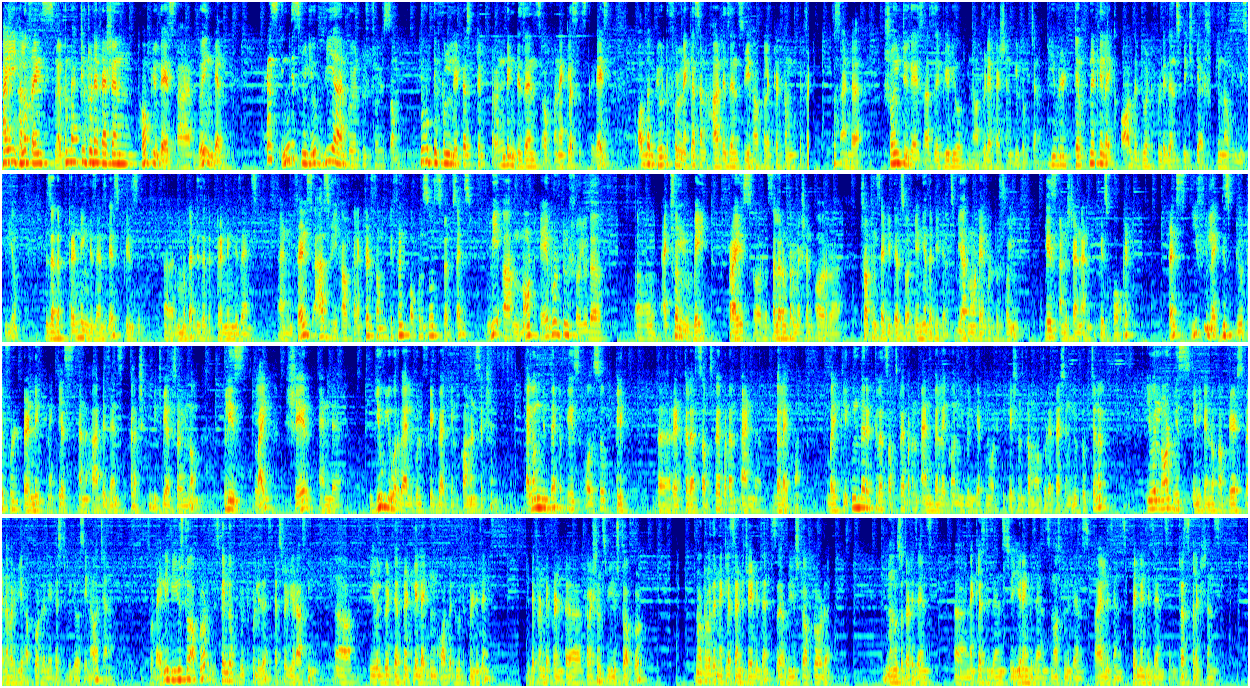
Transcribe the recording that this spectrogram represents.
Hi, hello friends, welcome back to Today Fashion. Hope you guys are doing well. Friends, in this video, we are going to show you some beautiful latest trending designs of necklaces, guys. All the beautiful necklace and haar designs we have collected from different and uh, showing to you guys as a video in our Today Fashion YouTube channel. You will definitely like all the beautiful designs which we are showing now in this video. These are the trending designs, guys. Please remember that? These are the trending designs. And friends as we have collected from different open source websites we are not able to show you the uh, actual weight price or seller information or uh, shopping site details or any other details. We are not able to show you. Please understand and please cooperate. Friends if you like this beautiful trending necklace and haar designs collection which we are showing now please like share and uh, give your valuable feedback in comment section. Along with that please also click the red color subscribe button and bell icon. By clicking the red color subscribe button and bell icon you will get notifications from our today fashion youtube channel. You will not miss any kind of updates whenever we upload the latest videos in our channel. So daily we used to upload this kind of beautiful designs. That's why we are asking. Uh, you will be definitely liking all the beautiful designs different different uh, collections we used to upload. Not only the necklace and chain designs uh, we used to upload uh, mangalsutra designs uh, necklace designs earring designs nose pin designs pile designs pendant designs dress collections.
